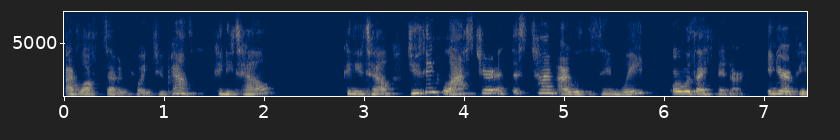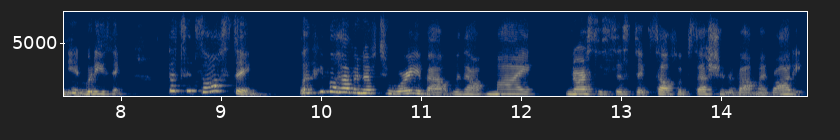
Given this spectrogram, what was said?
I've lost 7.2 pounds. Can you tell? Can you tell? Do you think last year at this time I was the same weight or was I thinner? In your opinion, what do you think? That's exhausting. Like people have enough to worry about without my narcissistic self obsession about my body.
